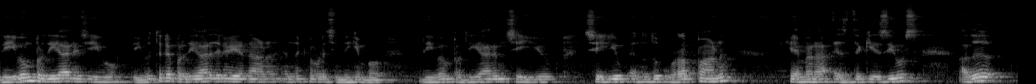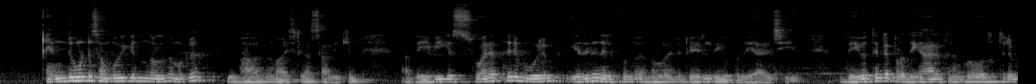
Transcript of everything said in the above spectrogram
ദൈവം പ്രതികാരം ചെയ്യുമോ ദൈവത്തിന്റെ പ്രതികാരത്തിന് ഏതാണ് എന്നൊക്കെ നമ്മൾ ചിന്തിക്കുമ്പോൾ ദൈവം പ്രതികാരം ചെയ്യും ചെയ്യും എന്നത് ഉറപ്പാണ്. ഹെമറ എസ് ദ കേസിയോസ് അത് എന്തുകൊണ്ട് സംഭവിക്കുന്നു എന്നുള്ളത് നമുക്ക് ഈ ഭാഗത്ത് നിന്ന് വായിച്ചെടുക്കാൻ സാധിക്കും. ആ ദൈവിക സ്വരത്തിന് പോലും എതിര് നിൽക്കുന്നു എന്നുള്ളതിന്റെ പേരിൽ ദൈവം പ്രതികാരം ചെയ്യും. ദൈവത്തിന്റെ പ്രതികാരത്തിലും ക്രോധത്തിലും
